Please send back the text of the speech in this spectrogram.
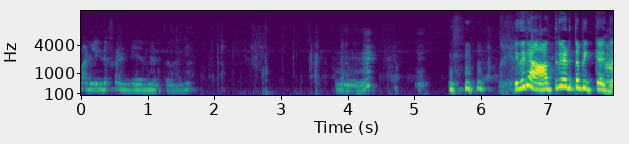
പള്ളിയുടെ ഫ്രണ്ടിൽ നിന്ന് എടുത്തതാണ്. ഇത് രാത്രി എടുത്ത പിക്ക ഇത്.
